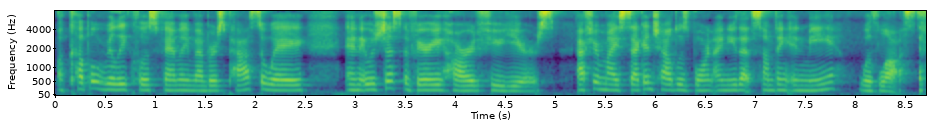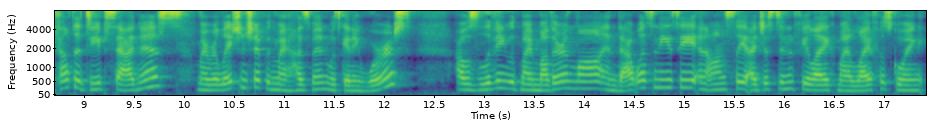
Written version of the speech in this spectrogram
a couple really close family members passed away, and it was just a very hard few years. After my second child was born, I knew that something in me was lost. I felt a deep sadness. My relationship with my husband was getting worse. I was living with my mother in law, and that wasn't easy. And honestly, I just didn't feel like my life was going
